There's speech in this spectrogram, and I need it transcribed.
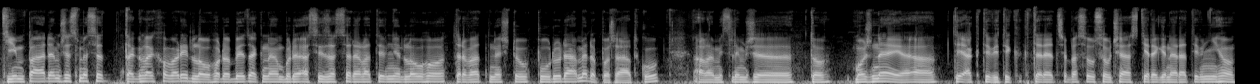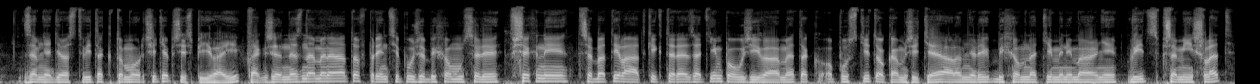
tím pádem, že jsme se takhle chovali dlouhodobě, tak nám bude asi zase relativně dlouho trvat, než tu půdu dáme do pořádku. Ale myslím, že to možné je a ty aktivity, které třeba jsou součástí regenerativního zemědělství, tak k tomu určitě přispívají. Takže neznamená to v principu, že bychom museli všechny třeba ty látky, které zatím používáme, tak opustit okamžitě, ale měli bychom nad tím minimálně víc přemýšlet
